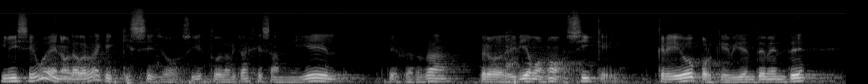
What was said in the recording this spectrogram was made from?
Y uno dice, bueno, la verdad que qué sé yo, si esto del arcángel San Miguel es verdad, pero diríamos, no, sí que creo porque evidentemente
